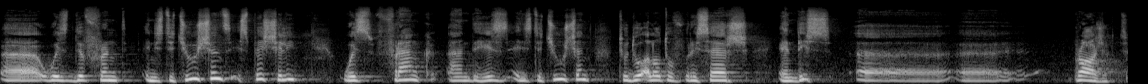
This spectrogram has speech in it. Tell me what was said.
uh, with different institutions, especially with Frank and his institution to do a lot of research in this project.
